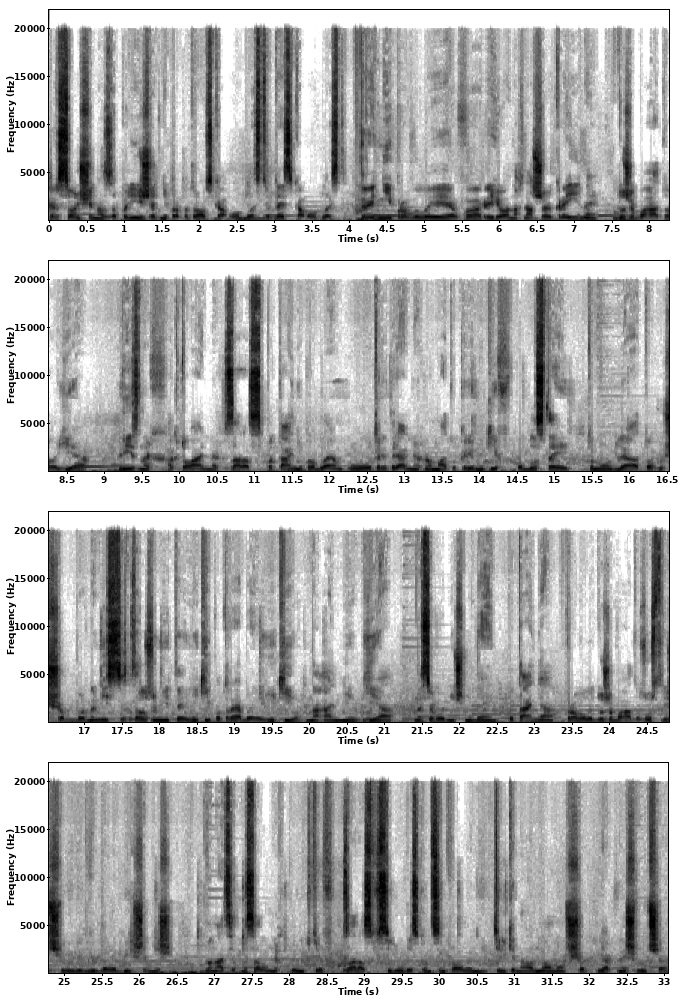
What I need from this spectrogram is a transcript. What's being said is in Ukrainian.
Херсонщина, Запоріжжя, Дніпропетровська область, Одеська область. Три дні провели в регіонах нашої країни. Дуже багато є різних актуальних зараз питань і проблем у територіальних громад, у керівників областей. Тому для того, щоб на місці зрозуміти, які потреби, які нагальні є на сьогоднішній день питання, провели дуже багато зустрічей. Відвідали більше ніж 12 населених пунктів. Зараз всі люди сконцентровані тільки на одному, щоб якнайшвидше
